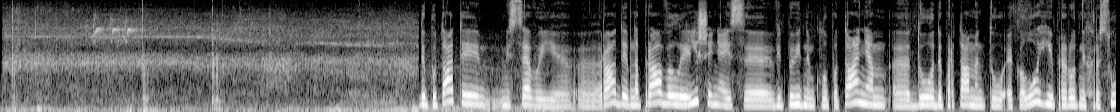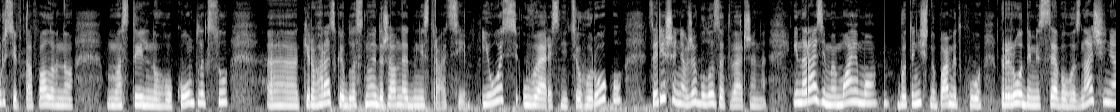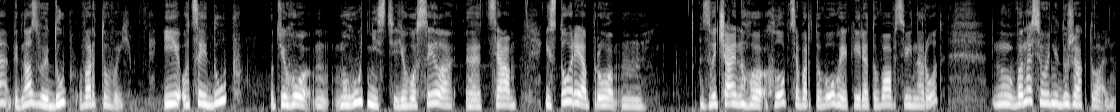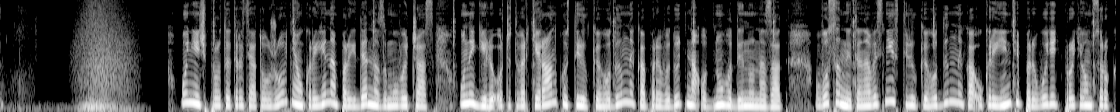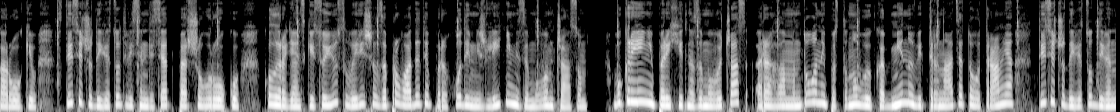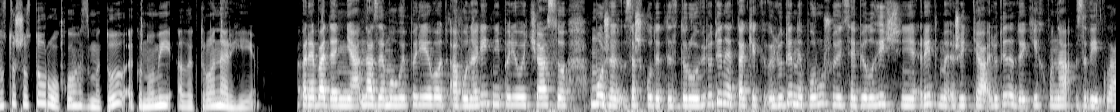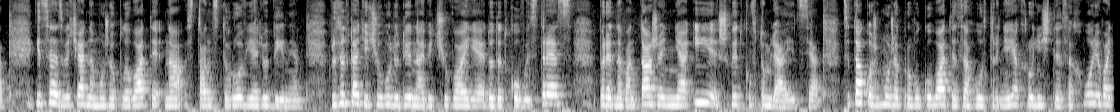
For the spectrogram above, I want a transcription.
Депутати місцевої е, ради направили рішення із е, відповідним клопотанням е, до департаменту екології, природних ресурсів та паливно-мастильного комплексу Кіровоградської обласної державної адміністрації. І ось у вересні цього року це рішення вже було затверджене. І наразі ми маємо ботанічну пам'ятку природи місцевого значення під назвою Дуб Вартовий. І оцей дуб. От його могутність, його сила, е, ця історія про звичайного хлопця вартового, який рятував свій народ, ну вона сьогодні дуже актуальна. У ніч проти 30 жовтня Україна перейде на зимовий час. У неділю о 4 ранку стрілки годинника переведуть на одну годину назад. Восени та навесні стрілки годинника українці переводять протягом 40 років з 1981 року, коли Радянський Союз вирішив запровадити переходи між літнім і зимовим часом. В Україні перехід на зимовий час регламентований постановою Кабміну від 13 травня 1996 року з метою економії електроенергії. Переведення на зимовий період або на літній період часу може зашкодити здоров'ю людини, так як людини порушуються біологічні ритми життя людини, до яких вона звикла. І це, звичайно, може впливати на стан здоров'я людини, в результаті чого людина відчуває додатковий стрес, переднавантаження і швидко втомляється. Це також може провокувати загострення як хронічних захворювань,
